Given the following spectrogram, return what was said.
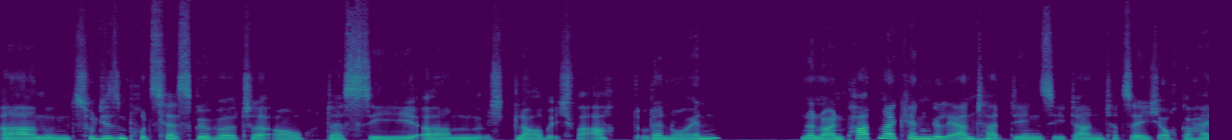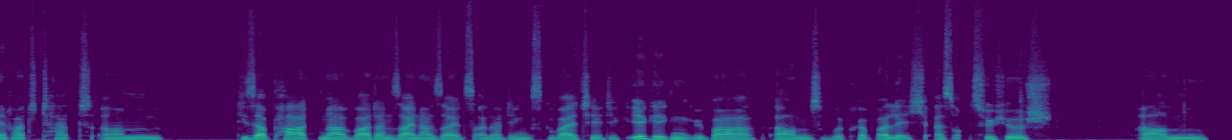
ähm, zu diesem Prozess gehörte auch, dass sie, ähm, ich glaube, ich war acht oder neun, einen neuen Partner kennengelernt mhm. hat, den sie dann tatsächlich auch geheiratet hat. Ähm, dieser Partner war dann seinerseits allerdings gewalttätig ihr gegenüber, ähm, sowohl körperlich als auch psychisch, ähm,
